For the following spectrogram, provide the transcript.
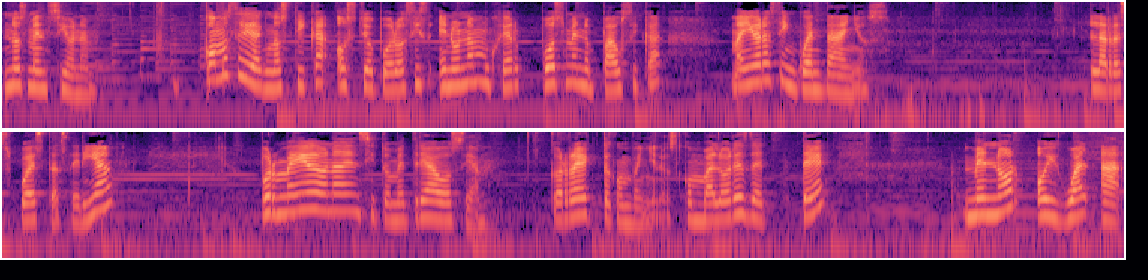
nos menciona, ¿Cómo se diagnostica osteoporosis en una mujer posmenopáusica mayor a 50 años? La respuesta sería por medio de una densitometría ósea. Correcto, compañeros, con valores de T menor o igual a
